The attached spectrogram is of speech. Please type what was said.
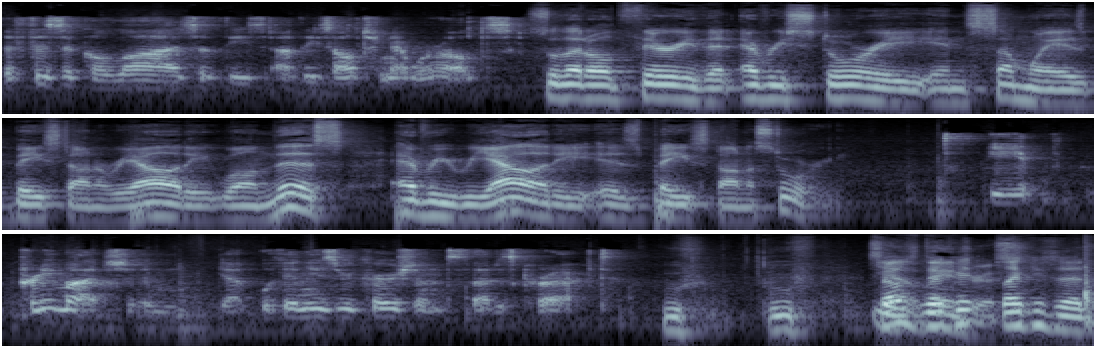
the physical laws of these of these alternate worlds. So that old theory that every story in some way is based on a reality. Well, in this, every reality is based on a story. Yeah, pretty much, and yeah, within these recursions, that is correct. Oof, oof. Yeah, Sounds like, I- dangerous. like I said,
